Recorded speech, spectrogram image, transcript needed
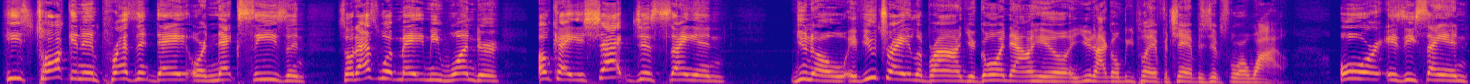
he's talking in present day or next season. So that's what made me wonder. Okay, is Shaq just saying, you know, if you trade LeBron, you're going downhill and you're not going to be playing for championships for a while, or is he saying?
